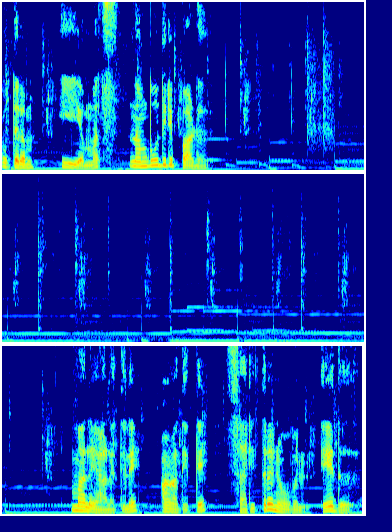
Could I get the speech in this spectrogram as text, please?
ഉത്തരം ഇ എം എസ് നമ്പൂതിരിപ്പാട്. മലയാളത്തിലെ ആദ്യത്തെ ചരിത്ര നോവൽ ഏത്?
